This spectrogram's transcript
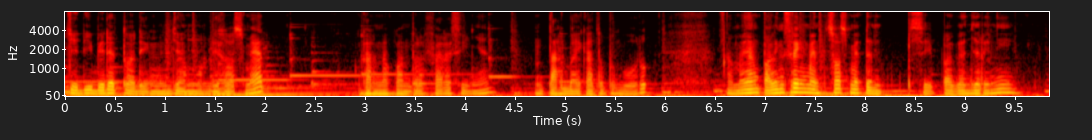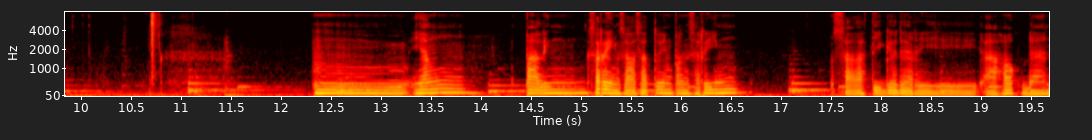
Jadi beda tuh ada yang menjamur di sosmed karena kontroversinya entah baik ataupun buruk sama yang paling sering main sosmed. Dan si Pak Ganjar ini hmm, yang paling sering salah satu yang paling sering salah tiga dari Ahok dan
